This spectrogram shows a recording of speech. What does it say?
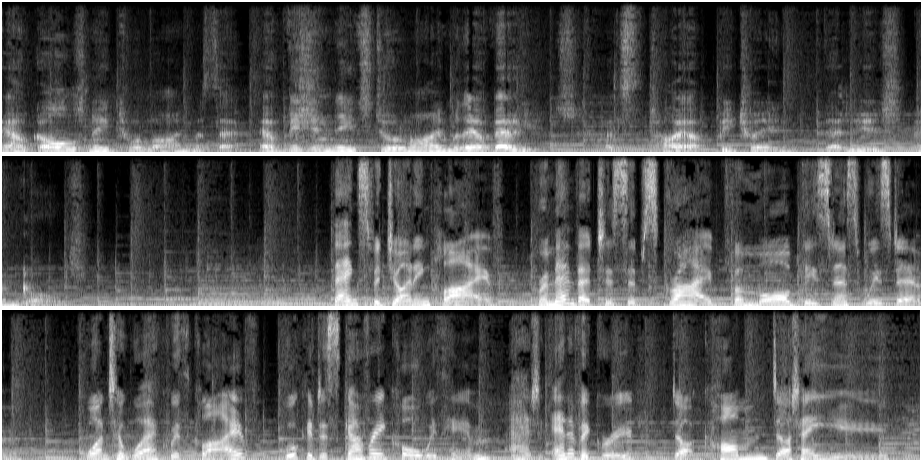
our goals need to align with that. Our vision needs to align with our values. That's the tie-up between values and goals. Thanks for joining Clive. Remember to subscribe for more business wisdom. Want to work with Clive? Book a discovery call with him at enevergroup.com.au.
